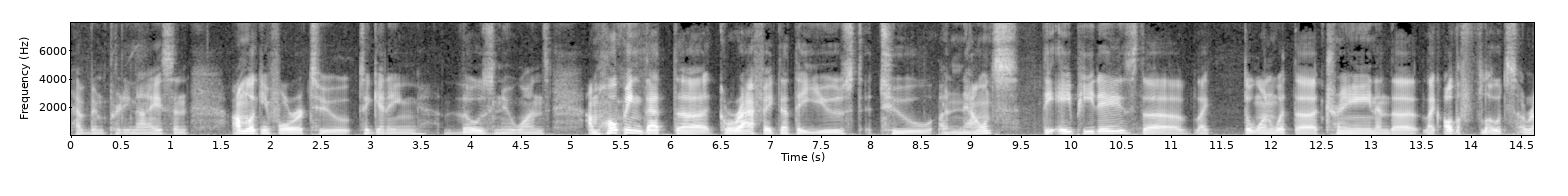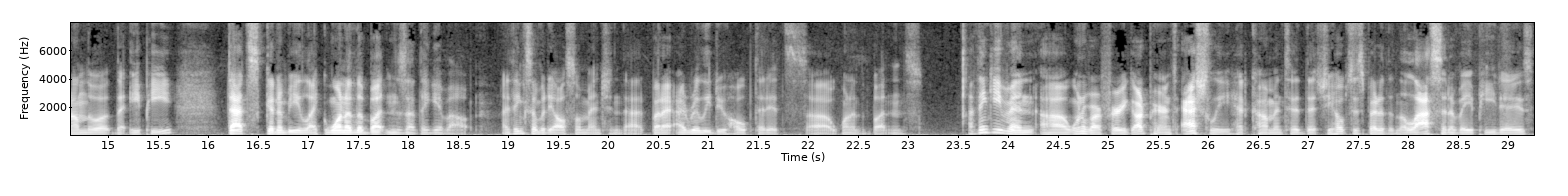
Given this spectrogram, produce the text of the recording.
have been pretty nice, and I'm looking forward to to getting those new ones. I'm hoping that the graphic that they used to announce the AP days, the like the one with the train and the like all the floats around the the AP, that's gonna be like one of the buttons that they give out. I think somebody also mentioned that, but I, I really do hope that it's uh, one of the buttons. I think even uh, one of our fairy godparents, Ashley, had commented that she hopes it's better than the last set of AP days.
